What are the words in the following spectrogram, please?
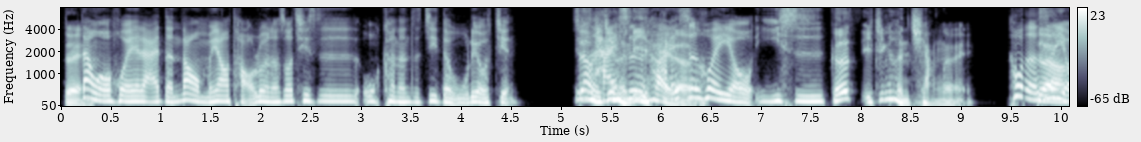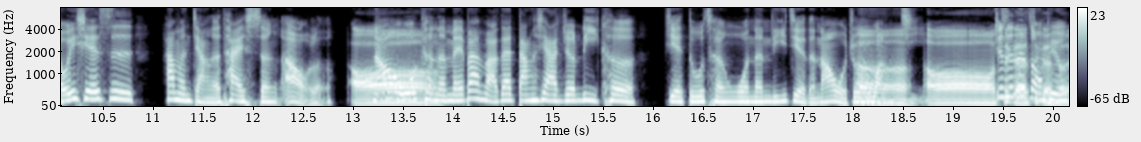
对。但我回来等到我们要讨论的时候，其实我可能只记得五六件，这样已经很厉害了，还是会有遗失，可是已经很强了哎。或者是有一些是他们讲的太深奥了，哦，然后我可能没办法在当下就立刻。解读成我能理解的，然后我就会忘记哦，就是那种比如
